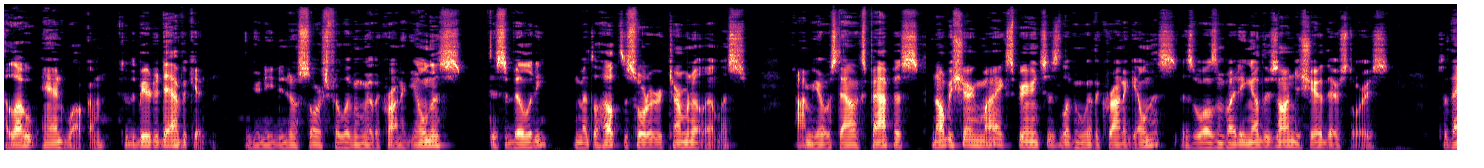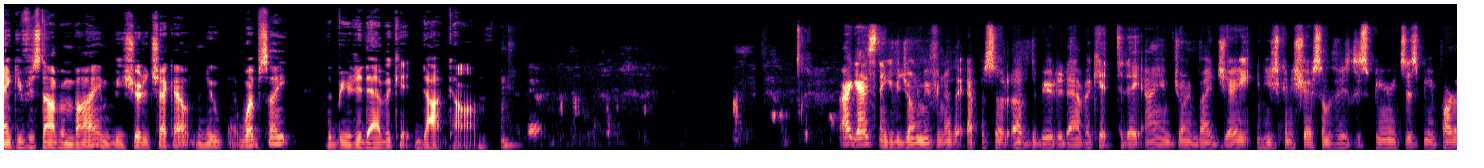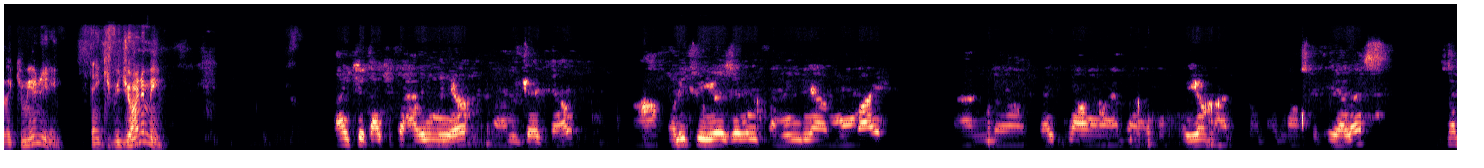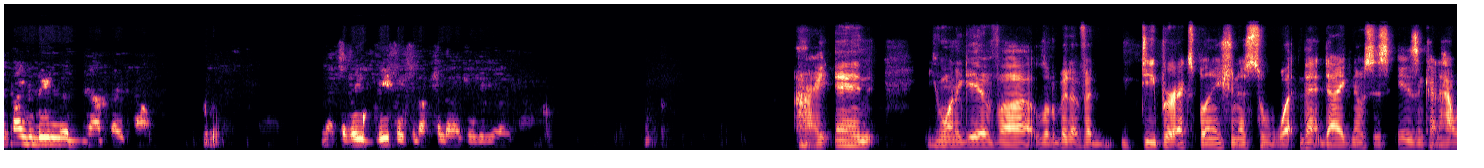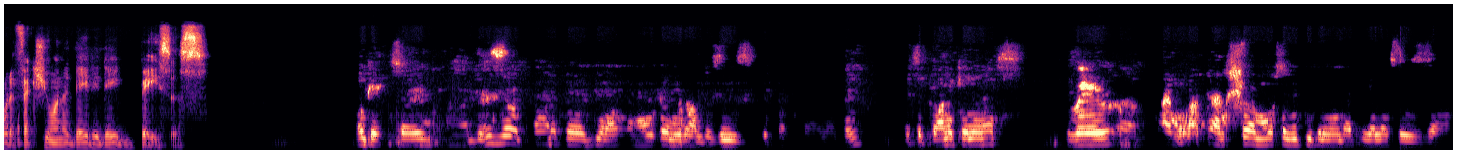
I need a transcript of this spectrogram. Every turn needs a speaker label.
Speaker 1: Hello and welcome to the Bearded Advocate, your need to know source for living with a chronic illness, disability, mental health disorder, or terminal illness. I'm your host, Alex Pappas, and I'll be sharing my experiences living with a chronic illness, as well as inviting others on to share their stories. So thank you for stopping by, and be sure to check out the new website, thebeardedadvocate.com. All right, guys, thank you for joining me for another episode of The Bearded Advocate. Today I am joined by Jay, and he's going to share some of his experiences being part of the community. Thank you for joining me.
Speaker 2: Thank you. Thank you for having me here. I'm Jay Cal, uh, 43 years old from India, Mumbai. And uh, right now I have a, a year back diagnosed with ALS. So I'm trying to deal with that right now. Uh, that's a very brief introduction that I can give you right now.
Speaker 1: All right. And you want to give a little bit of a deeper explanation as to what that diagnosis is and kind of how it affects you on a day-to-day basis
Speaker 2: okay so uh, this is a part of a you know autoimmune disease okay? it's a chronic illness where uh, I'm, I'm sure most of you people know that ALS is uh,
